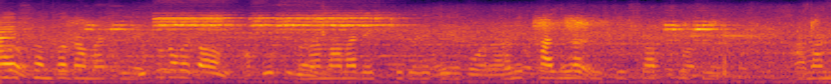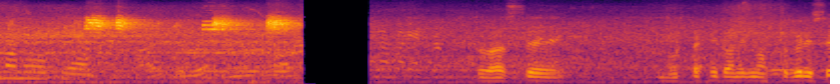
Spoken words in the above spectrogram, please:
মায়ের সম্পদ আমার আমার মামা রেস্ট্রি করে দিয়ে আমি খাজনা দিচ্ছি সব কিছু। আমার নামে ওকে তো আজকে ভুট্টা খেতে অনেক নষ্ট করেছে।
